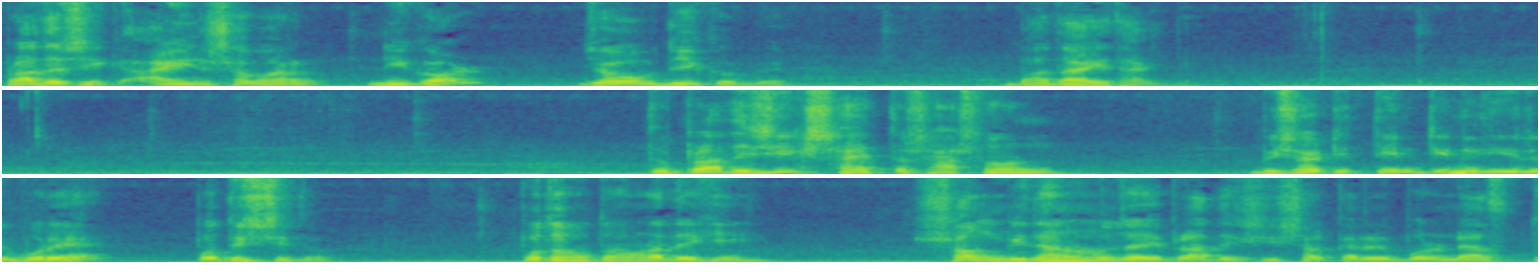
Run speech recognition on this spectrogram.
প্রাদেশিক আইনসভার নিকট জবাবদিহি করবে বা দায়ী থাকবে। তো প্রাদেশিক সাহিত্য শাসন বিষয়টি তিনটি নীতির উপরে প্রতিষ্ঠিত। প্রথমত আমরা দেখি, সংবিধান অনুযায়ী প্রাদেশিক সরকারের উপর ন্যস্ত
